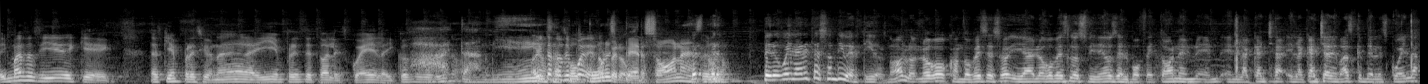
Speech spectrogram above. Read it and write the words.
y más así de que las quieren presionar ahí enfrente de toda la escuela y cosas así. ¿no? también. Ahorita no se puede, ¿no? Pero- personas. Pero, pero, pero, güey, la neta son divertidos, ¿no? Luego cuando ves eso y ya luego ves los videos del bofetón en, en- en la cancha en la cancha de básquet de la escuela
